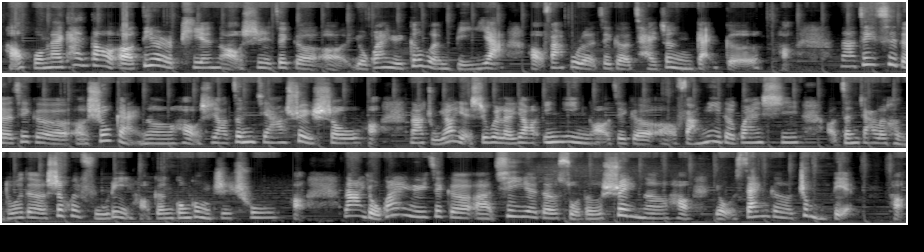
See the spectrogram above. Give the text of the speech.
好，我们来看到呃第二篇哦，是这个呃有关于哥伦比亚，好、哦、发布了这个财政改革，好。那这次的这个呃修改呢，哈是要增加税收哈，那主要也是为了要因应哦这个呃防疫的关系啊，增加了很多的社会福利哈跟公共支出哈。那有关于这个呃企业的所得税呢，哈有三个重点，好，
